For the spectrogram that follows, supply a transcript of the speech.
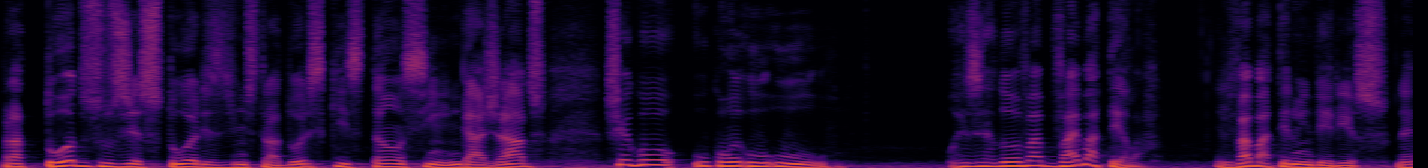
para todos os gestores, administradores que estão assim, engajados. Chegou o, o, o, o vai, vai bater lá. Ele vai bater no endereço. Né?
